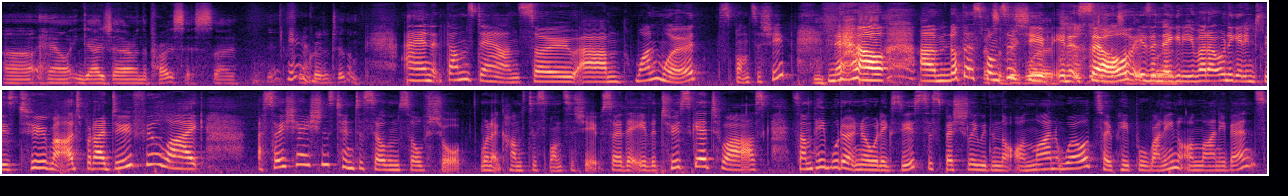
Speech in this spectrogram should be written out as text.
uh, how engaged they are in the process. So, yeah, full Yeah. credit to them. And thumbs down. So um, one word, sponsorship. now, um, not that sponsorship in itself a is a word. negative. I don't want to get into this too much, but I do feel like associations tend to sell themselves short when it comes to sponsorship. So they're either too scared to ask, some people don't know it exists, especially within the online world, so people running online events,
